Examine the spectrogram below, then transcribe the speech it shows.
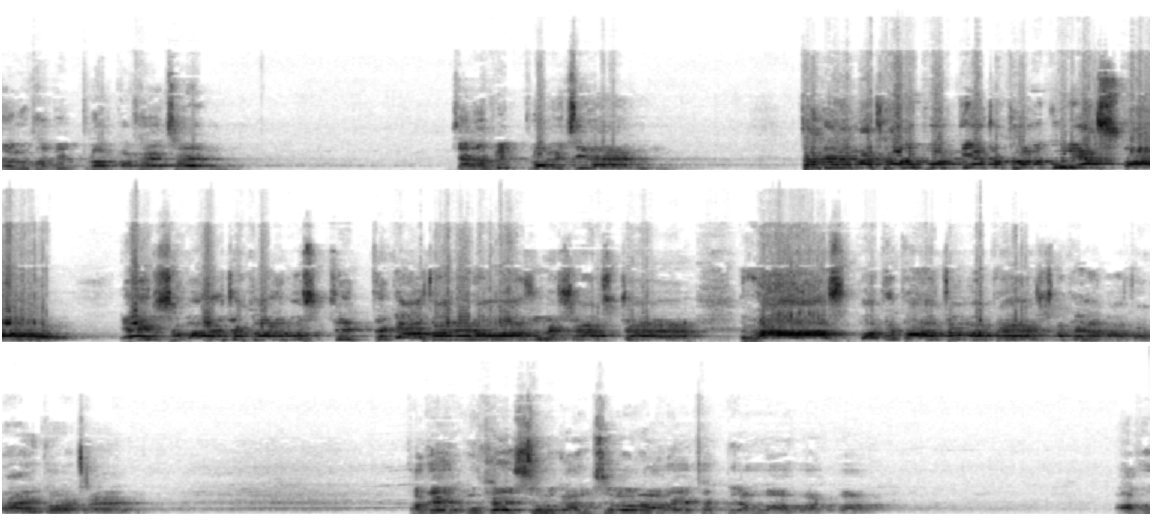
জনতা বিপ্লব পাঠিয়েছেন যারা বিপ্লবী ছিলেন, তাদের মাথার উপর দিয়ে যখন গুলি আসত, এই সময় যখন মসজিদ থেকে আজানের আওয়াজ ভেসে আসছে রাজপথে তারা জামাতের সাথে নামাজ আদায় করেছে তাদের মুখে স্লোগান ছিল না রে থাকবির আল্লাহ আকবার। আবু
